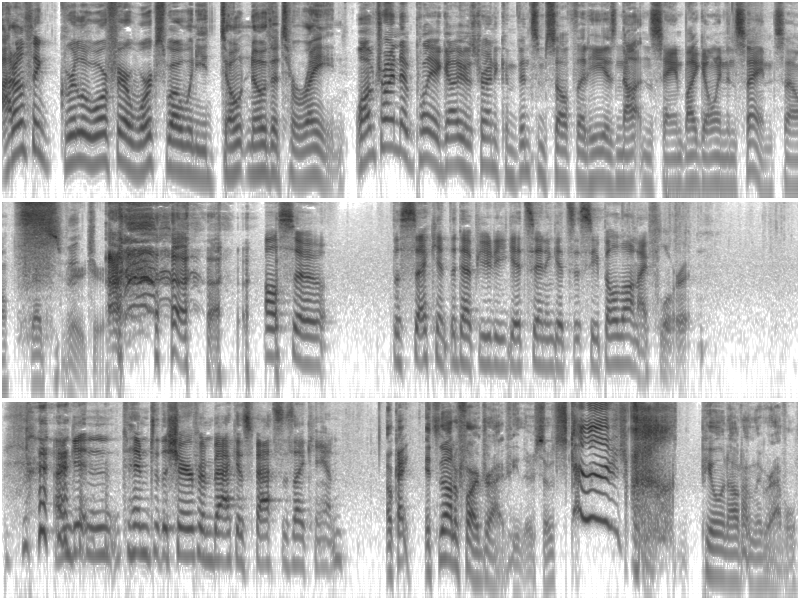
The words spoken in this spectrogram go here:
I don't think guerrilla warfare works well when you don't know the terrain. Well, I'm trying to play a guy who's trying to convince himself that he is not insane by going insane. So That's very true. also, the second the deputy gets in and gets his seatbelt on, I floor it. I'm getting him to the sheriff and back as fast as I can. Okay, it's not a far drive either, so scourge peeling out on the gravel.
